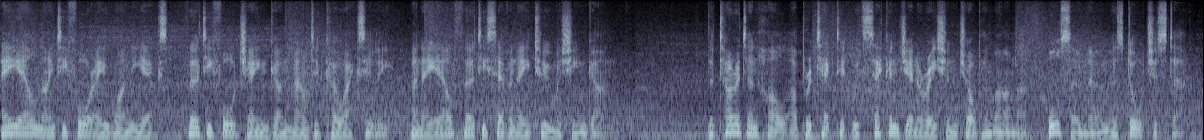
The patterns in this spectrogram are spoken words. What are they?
AL-94A1EX, 34 chain gun mounted coaxially, and AL-37A2 machine gun. The turret and hull are protected with second-generation Chobham armor, also known as Dorchester.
